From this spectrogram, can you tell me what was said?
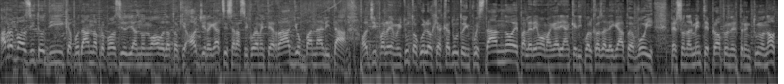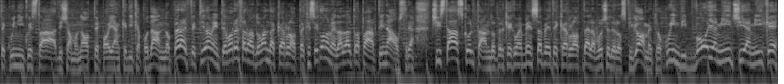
A proposito di Capodanno, a proposito di Anno Nuovo dato che oggi ragazzi sarà sicuramente Radio Banalità. Oggi parleremo di tutto quello che è accaduto in quest'anno e parleremo magari anche di qualcosa legato a voi personalmente proprio nel 31 notte quindi in questa diciamo notte poi anche di Capodanno. Però effettivamente vorrei fare una domanda a Carlotta che secondo me dall'altra parte in Austria ci sta ascoltando perché come ben sapete Carlotta è la voce dello sfigometro. Quindi voi amici e amiche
